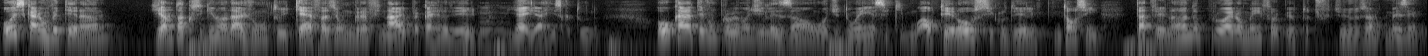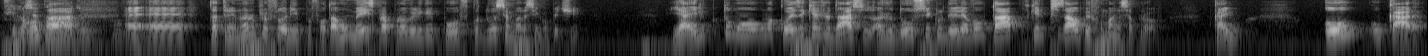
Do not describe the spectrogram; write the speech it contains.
Ou esse cara é um veterano, que já não está conseguindo andar junto e quer fazer um grande finale para a carreira dele, uhum. e aí ele arrisca tudo. Ou o cara teve um problema de lesão ou de doença que alterou o ciclo dele. Então, assim, tá treinando pro Ironman Floripa. Eu tô te usando como exemplo porque Fica você vontade. tá. É, é, tá treinando pro Floripa. Faltava um mês pra prova, ele gripou, ficou duas semanas sem competir. E aí ele tomou alguma coisa que ajudasse, ajudou o ciclo dele a voltar, porque ele precisava performar nessa prova. Caiu. Ou o cara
